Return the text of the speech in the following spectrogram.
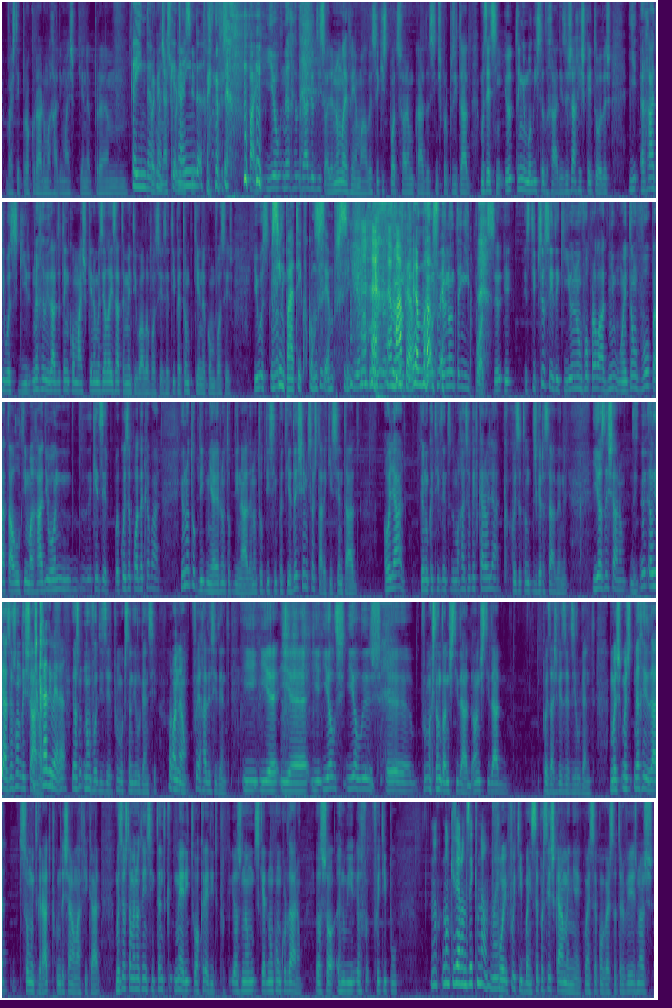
vais ter que procurar uma rádio mais pequena para, ainda, para ganhar pequena, experiência. Ainda. Pá, e eu, na realidade, eu disse: Olha, não me levem a mal, eu sei que isto pode soar um bocado assim despropositado, mas é assim, eu tenho uma lista de rádios, eu já arrisquei todas, e a rádio a seguir, na realidade, eu tenho como mais pequena, mas ela é exatamente igual a vocês, é tipo, é tão pequena como vocês. Eu, eu Simpático, tenho... como sim, sempre. Sim. sim eu não eu não, Amável. Eu não, Amável. eu não tenho hipótese. Eu, eu, tipo, se eu sair daqui, eu não vou para lado nenhum, ou então vou para a tal última rádio onde, quer dizer, a coisa pode acabar. Eu não estou a pedir dinheiro, não estou a pedir nada, não estou a pedir simpatia. Deixem-me só estar aqui sentado a olhar. Porque eu nunca estive dentro de uma rádio, só quero ficar a olhar. Que coisa tão desgraçada, né? E eles deixaram. Aliás, eles não deixaram. Mas que rádio era? Eles, não vou dizer, por uma questão de elegância. Ok. Ou não, foi a Rádio Ocidente. E, e, eh, e, eh, e, e eles, e eles eh, por uma questão de honestidade, a honestidade depois às vezes é deselegante. Mas, mas na realidade sou muito grato porque me deixaram lá ficar, mas eles também não têm assim tanto mérito ou crédito, porque eles não, sequer não concordaram. Eles só anuíram. Eles foi, foi tipo. Não, não quiseram dizer que não, não é? Foi, foi tipo, bem, se apareces cá amanhã com essa conversa outra vez, nós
